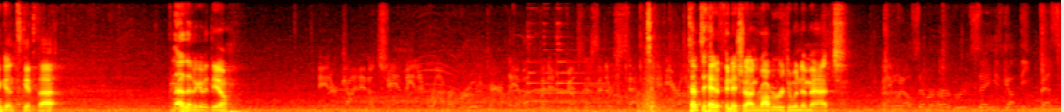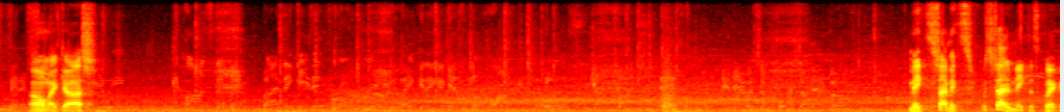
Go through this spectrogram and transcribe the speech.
again. Skip that. Not that big of a deal. And Attempt to hit a finish on Robert Roode to win the match. Oh my gosh. And. Make try to make let's try to make this quick.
